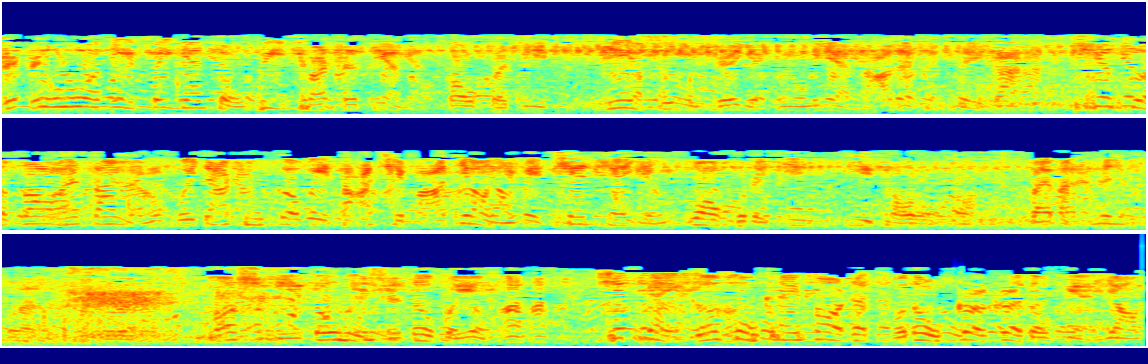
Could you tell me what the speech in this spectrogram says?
人头落地，飞檐走壁，全是电脑高科技，你也不用学，也不用练，拿在手得干。铁四方完三冷，回家祝各位打起麻将，你们天天赢，光顾着一一条龙啊，白板这就出来了，是不是？好使的都会使，都会用啊！先改革后开放，这土豆个个都变样，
